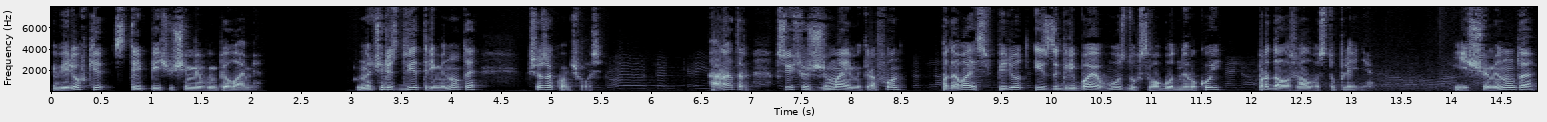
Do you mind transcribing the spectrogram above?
веревки с трепещущими вымпелами. Но через 2-3 минуты все закончилось. Оратор, все еще сжимая микрофон, подаваясь вперед и загребая воздух свободной рукой, продолжал выступление. Еще минута,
